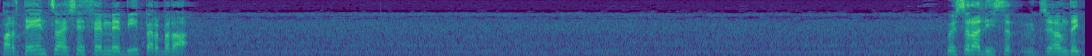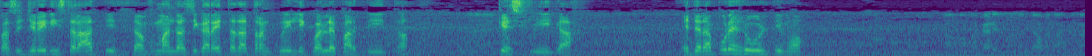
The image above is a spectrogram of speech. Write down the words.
Partenza SFMB per Bra. Questo era c'erano dei passeggeri distratti, si stavano fumando la sigaretta da tranquilli, quello è partito. Che sfiga. Ed era pure l'ultimo. No, ma magari non andava in altra.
